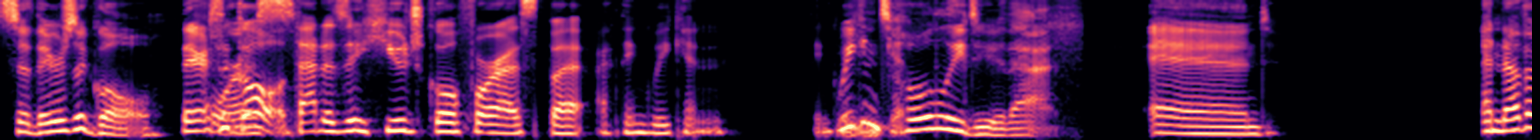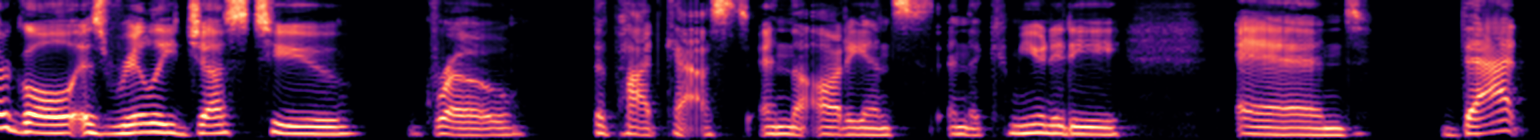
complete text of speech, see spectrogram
So there's a goal. There's a goal. us. That is a huge goal for us, but I think we can. I think we can get- totally do that. And another goal is really just to grow the podcast and the audience and the community. And that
